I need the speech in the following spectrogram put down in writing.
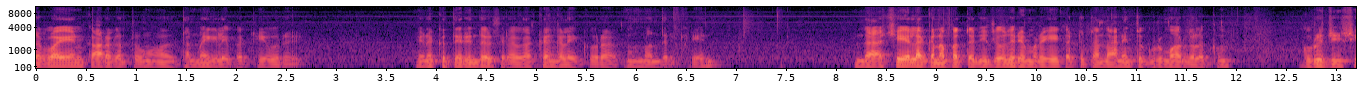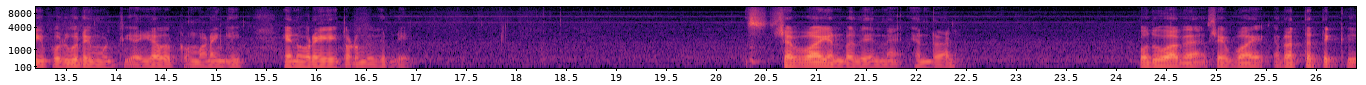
செவ்வாயின் காரகத்துவம் தன்மைகளை பற்றிய ஒரு எனக்கு தெரிந்த சில விளக்கங்களை கூற முன் வந்திருக்கிறேன். இந்த அட்சய லக்கண பத்ததி ஜோதிட முறையை கற்றுத்தந்த அனைத்து குருமார்களுக்கும் குருஜி ஸ்ரீ பொதுவுடைமூர்த்தி ஐயாவிற்கும் வணங்கி என் உரையை தொடங்குகின்றேன். செவ்வாய் என்பது என்ன என்றால் பொதுவாக செவ்வாய் இரத்தத்துக்கு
